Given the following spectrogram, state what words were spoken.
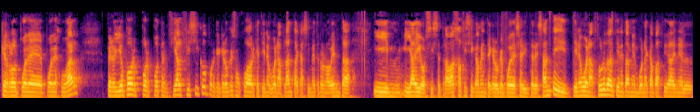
qué rol puede, puede, jugar. Pero yo por, por, potencial físico, porque creo que es un jugador que tiene buena planta, casi metro noventa, y, ya digo, si se trabaja físicamente creo que puede ser interesante y tiene buena zurda, tiene también buena capacidad en el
